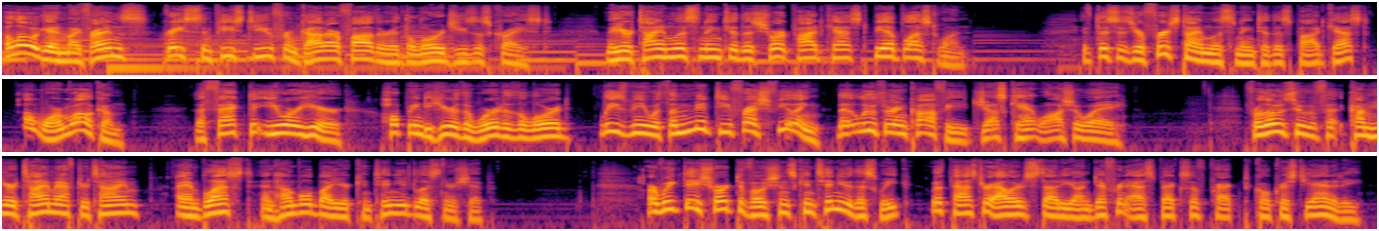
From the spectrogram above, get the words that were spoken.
Hello again, my friends. Grace and peace to you from God our Father and the Lord Jesus Christ. May your time listening to this short podcast be a blessed one. If this is your first time listening to this podcast, a warm welcome. The fact that you are here, hoping to hear the word of the Lord, leaves me with a minty fresh feeling that Lutheran coffee just can't wash away. For those who have come here time after time, I am blessed and humbled by your continued listenership. Our weekday short devotions continue this week with Pastor Allard's study on different aspects of practical Christianity.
